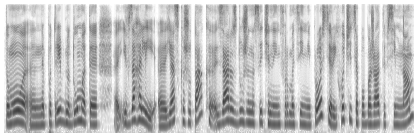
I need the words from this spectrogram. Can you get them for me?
Тому е, не потрібно думати. е, І взагалі, я скажу так: зараз дуже насичений інформаційний простір, і хочеться побажати всім нам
